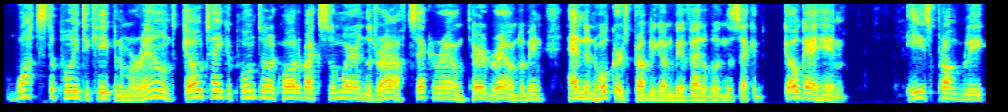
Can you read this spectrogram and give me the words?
what's the point of keeping him around? Go take a punt on a quarterback somewhere in the draft, second round, third round. I mean, Hendon Hooker's probably going to be available in the second. Go get him. He's probably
